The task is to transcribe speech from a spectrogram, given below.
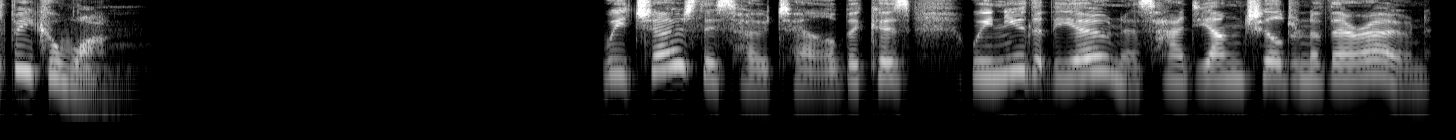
Speaker 1. We chose this hotel because we knew that the owners had young children of their own.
